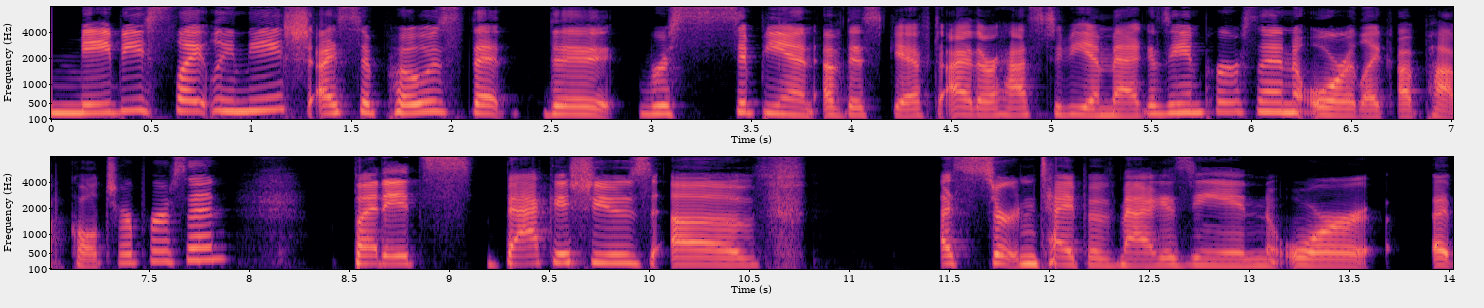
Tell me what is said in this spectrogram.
maybe slightly niche. I suppose that the recipient of this gift either has to be a magazine person or like a pop culture person but it's back issues of a certain type of magazine or a,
